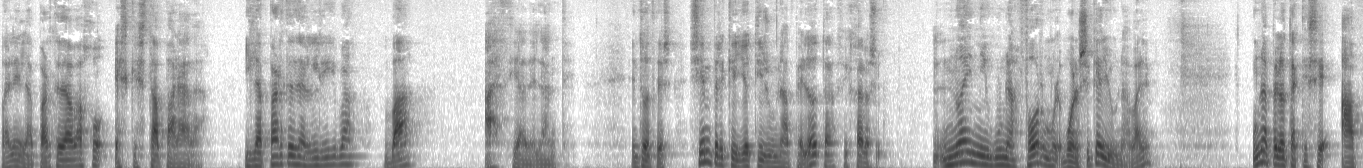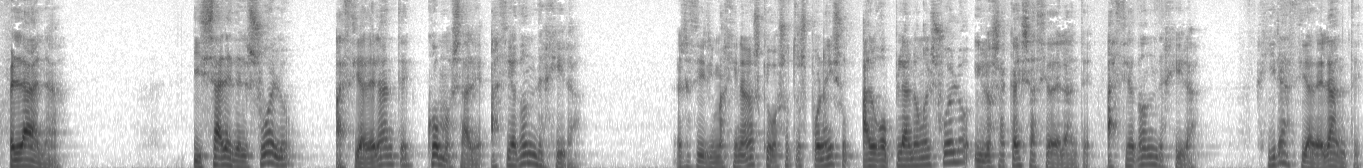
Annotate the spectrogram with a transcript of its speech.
¿vale? En la parte de abajo es que está parada. Y la parte de arriba va hacia adelante. Entonces, siempre que yo tiro una pelota, fijaros, no hay ninguna fórmula, bueno, sí que hay una, ¿vale? Una pelota que se aplana y sale del suelo hacia adelante, ¿cómo sale? ¿Hacia dónde gira? Es decir, imaginaros que vosotros ponéis algo plano en el suelo y lo sacáis hacia adelante. ¿Hacia dónde gira? Gira hacia adelante.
